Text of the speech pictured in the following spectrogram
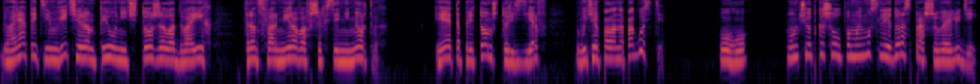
Говорят, этим вечером ты уничтожила двоих трансформировавшихся немертвых. И это при том, что резерв вычерпала на погосте. Ого, он четко шел по моему следу, расспрашивая людей.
